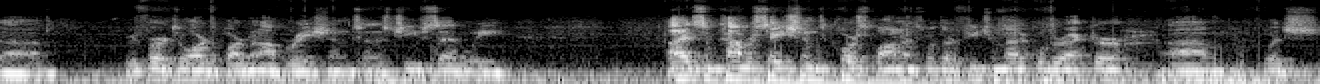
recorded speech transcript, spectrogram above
uh, refer to our department operations. And as Chief said, we, I had some conversations, correspondence with our future medical director, um, which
